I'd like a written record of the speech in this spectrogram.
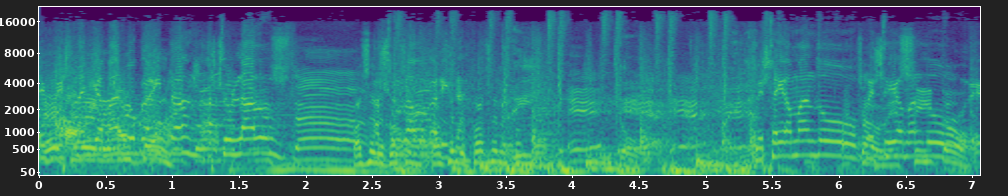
Te estoy llamando, Carita, a su lado. Pásale, pásale, pásale, pásale. Me está llamando, me está llamando eh,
